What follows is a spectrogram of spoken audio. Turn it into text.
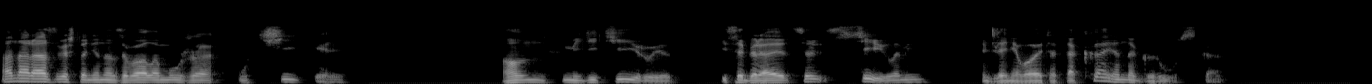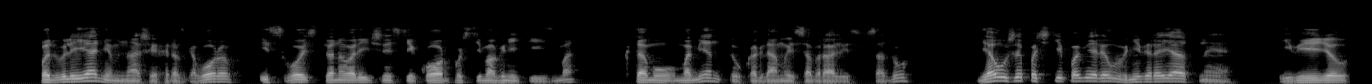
Она разве что не называла мужа «учитель». Он медитирует и собирается с силами. Для него это такая нагрузка. Под влиянием наших разговоров и свойственного личности корпусе магнетизма к тому моменту, когда мы собрались в саду, я уже почти поверил в невероятное и видел,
